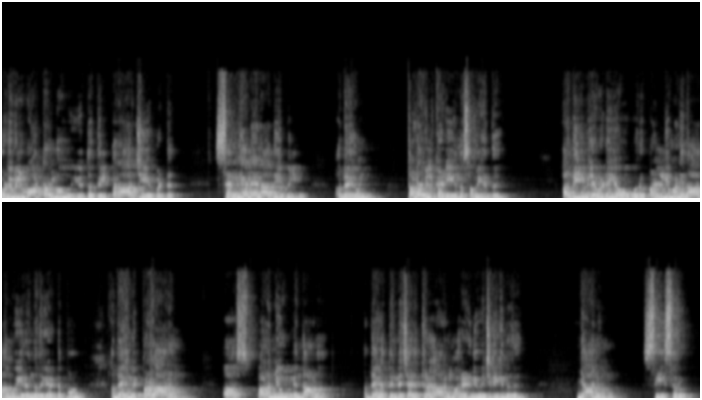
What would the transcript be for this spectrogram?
ഒടുവിൽ വാട്ടർലൂ യുദ്ധത്തിൽ പരാജയപ്പെട്ട് സെൻ ഹെലേന ദ്വീപിൽ അദ്ദേഹം തടവിൽ കഴിയുന്ന സമയത്ത് ആ ദ്വീപിൽ എവിടെയോ ഒരു പള്ളിമണിനാദം ഉയരുന്നത് കേട്ടപ്പോൾ അദ്ദേഹം ഇപ്രകാരം പറഞ്ഞു എന്നാണ് അദ്ദേഹത്തിന്റെ ചരിത്രകാരന്മാർ എഴുതി വച്ചിരിക്കുന്നത്. ഞാനും സീസറും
